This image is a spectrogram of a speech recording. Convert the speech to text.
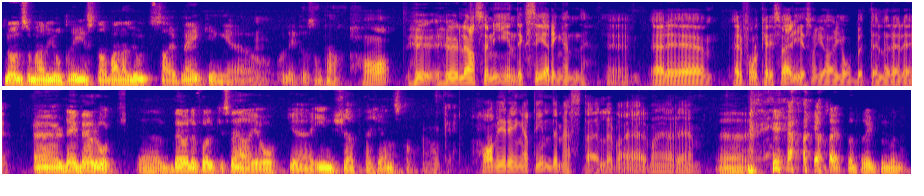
någon som hade gjort register av alla lotsar i Blekinge och, och lite sånt här. Ja, hur, hur löser ni indexeringen? Eh, är, det, är det folk här i Sverige som gör jobbet eller är det? Eh, det är både och. Eh, både folk i Sverige och inköpta tjänster. Okay. Har vi ringat in det mesta eller vad är, vad är det? jag vet inte riktigt men...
